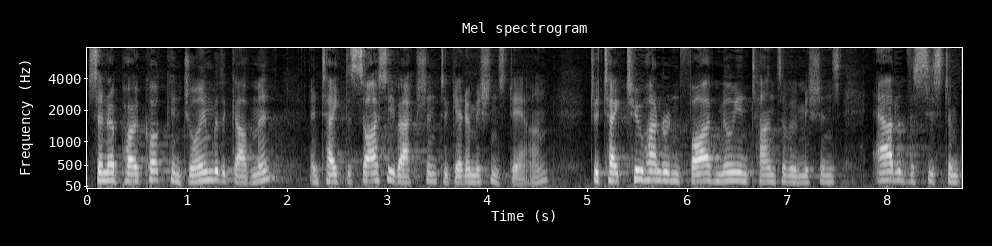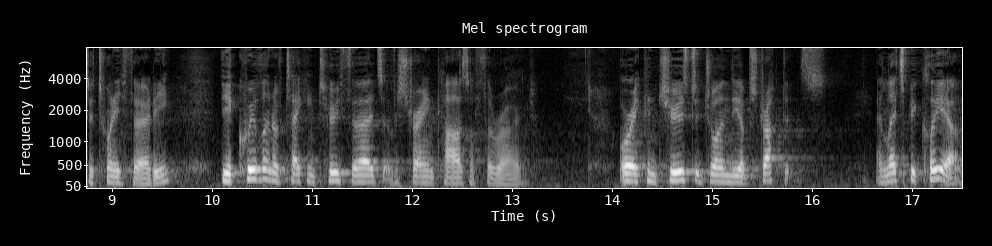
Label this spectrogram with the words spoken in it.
Senator Pocock can join with the government and take decisive action to get emissions down, to take 205 million tonnes of emissions out of the system to 2030, the equivalent of taking two-thirds of Australian cars off the road. Or it can choose to join the obstructors. And let's be clear,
